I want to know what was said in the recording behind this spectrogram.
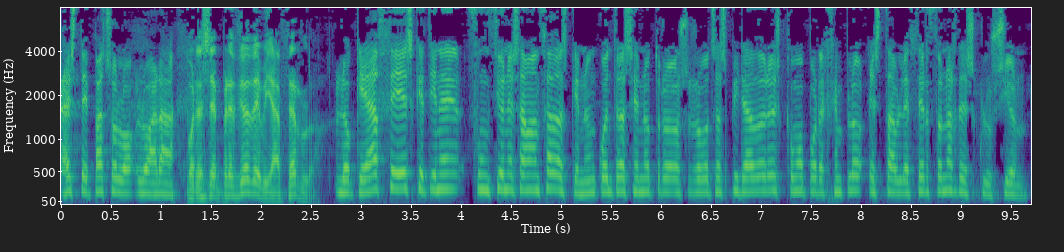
a este paso lo, lo hará. Por ese precio debía hacerlo. Lo que hace es que tiene funciones avanzadas que no encuentras en otros robots aspiradores, como por ejemplo establecer zonas de exclusión.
